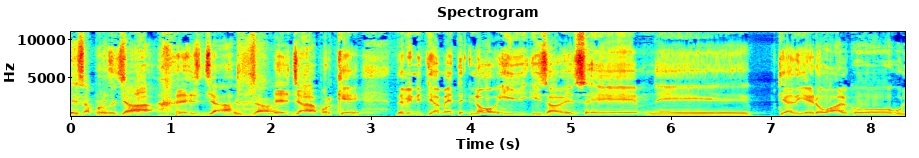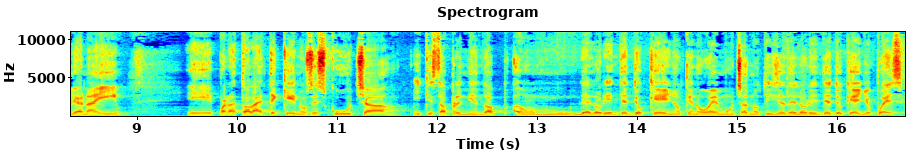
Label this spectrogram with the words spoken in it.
es aprovechar. Es ya, es ya, es ya, porque definitivamente, no, y, sabes, eh, eh, te adhiero a algo, Julián, ahí. Eh, para toda la gente que nos escucha y que está aprendiendo um, del Oriente Antioqueño, que no ve muchas noticias del Oriente Antioqueño, pues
